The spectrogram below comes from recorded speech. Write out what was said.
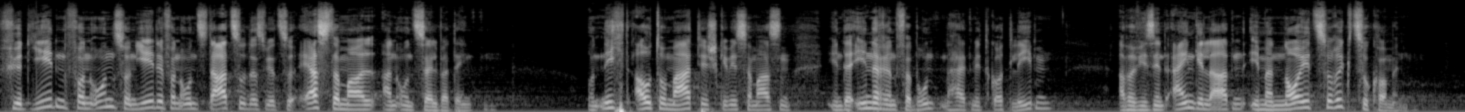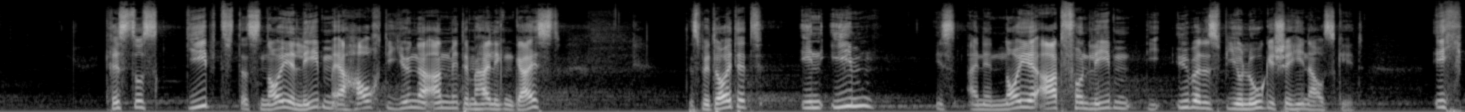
führt jeden von uns und jede von uns dazu, dass wir zuerst einmal an uns selber denken und nicht automatisch gewissermaßen in der inneren Verbundenheit mit Gott leben, aber wir sind eingeladen, immer neu zurückzukommen. Christus gibt das neue Leben, er haucht die Jünger an mit dem Heiligen Geist. Das bedeutet, in ihm ist eine neue Art von Leben, die über das Biologische hinausgeht. Ich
